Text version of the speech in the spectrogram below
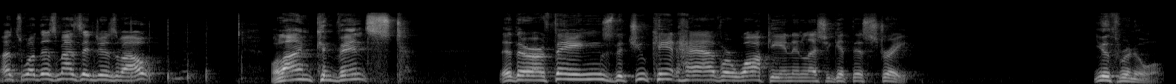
That's what this message is about. Well I'm convinced that there are things that you can't have or walk in unless you get this straight. Youth renewal.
